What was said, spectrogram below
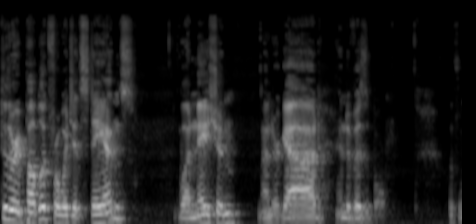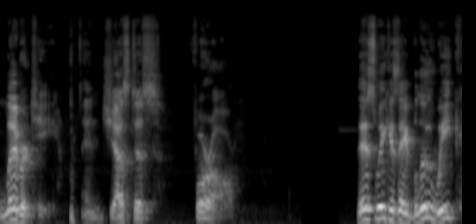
to the Republic for which it stands, one nation, under God, and indivisible, with liberty and justice for all. This week is a blue week.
